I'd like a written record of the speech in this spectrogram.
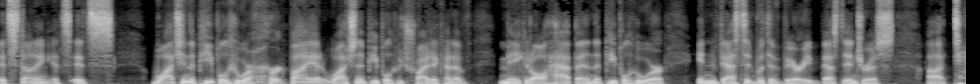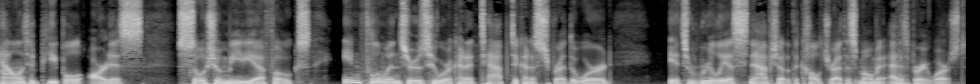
it's stunning. It's it's watching the people who are hurt by it, watching the people who try to kind of make it all happen, the people who are invested with the very best interests, uh, talented people, artists, social media folks, influencers who are kind of tapped to kind of spread the word. It's really a snapshot of the culture at this moment at its very worst.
